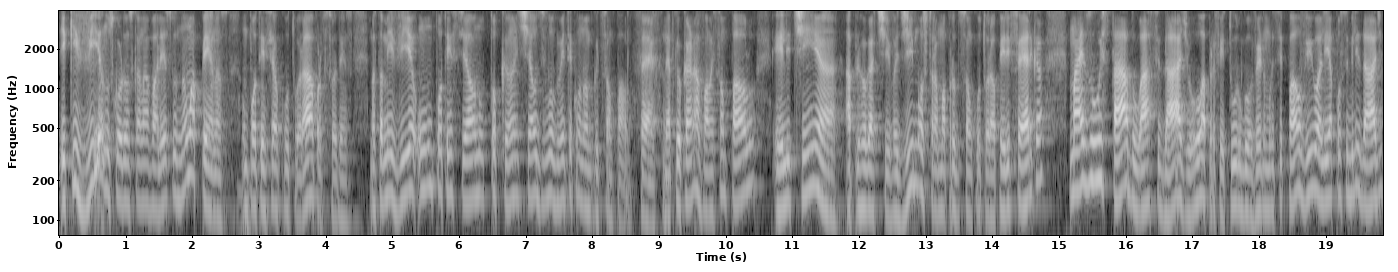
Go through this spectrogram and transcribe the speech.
e que via nos cordões carnavalescos não apenas um potencial cultural, professor Denso, mas também via um potencial no tocante ao desenvolvimento econômico de São Paulo. Certo. Né? Porque o carnaval em São Paulo ele tinha a prerrogativa de mostrar uma produção cultural periférica, mas o Estado, a cidade ou a prefeitura, o governo municipal viu ali a possibilidade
